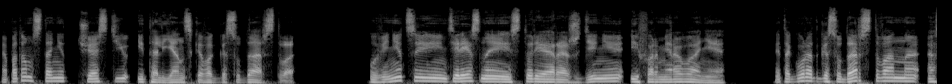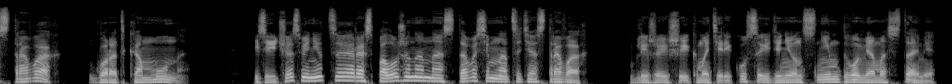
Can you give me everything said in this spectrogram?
а потом станет частью итальянского государства. У Венеции интересная история рождения и формирования. Это город-государство на островах, город-коммуна. И сейчас Венеция расположена на 118 островах, ближайший к материку соединен с ним двумя мостами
